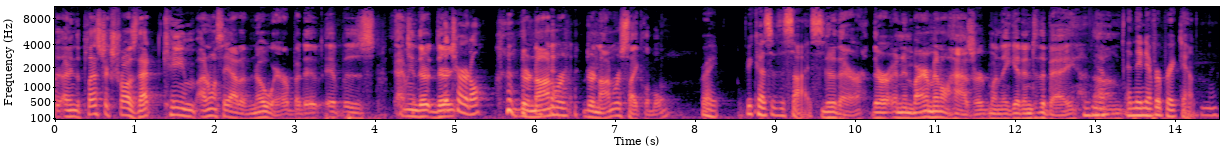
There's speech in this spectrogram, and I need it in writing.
I mean, the plastic straws that came. I don't want to say out of nowhere, but it, it was. I mean, they're they're The turtle. they're non they're non recyclable. right, because of the size. They're there. They're an environmental hazard when they get into the bay. Um, and they never break down.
